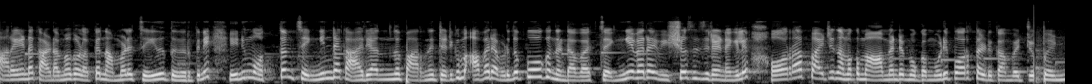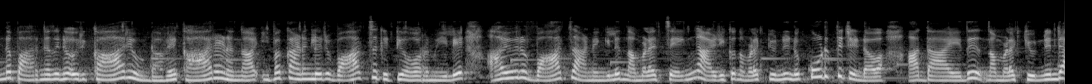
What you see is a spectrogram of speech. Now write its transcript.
പറയേണ്ട കടമകളൊക്കെ നമ്മൾ ചെയ്ത് തീർത്തിന് ഇനി മൊത്തം ചെങ്ങിന്റെ കാര്യമാണെന്ന് പറഞ്ഞിട്ടായിരിക്കും അവരവിടുന്ന് പോകുന്നുണ്ടാവുക. ചെങ്ങി വരെ വിശ്വസിച്ചിട്ടുണ്ടെങ്കിൽ ഉറപ്പായിട്ട് നമുക്ക് മാമന്റെ മുഖം മൂടി പുറത്തെടുക്കാൻ പറ്റും. പെണ്ണ് പറഞ്ഞതിന് ഒരു കാര്യം ഉണ്ടാവേ. കാരണം എന്നാൽ ഇവക്കാണെങ്കിൽ ഒരു വാച്ച് കിട്ടിയ ഓർമ്മയിൽ ആ ഒരു വാച്ച് ആണെങ്കിൽ നമ്മളെ ചെങ്ങായിരിക്കും നമ്മളെ ക്യുന്നിന് കൊടുത്തിട്ടുണ്ടാവുക. അതായത് നമ്മളെ ക്യുന്നിന്റെ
